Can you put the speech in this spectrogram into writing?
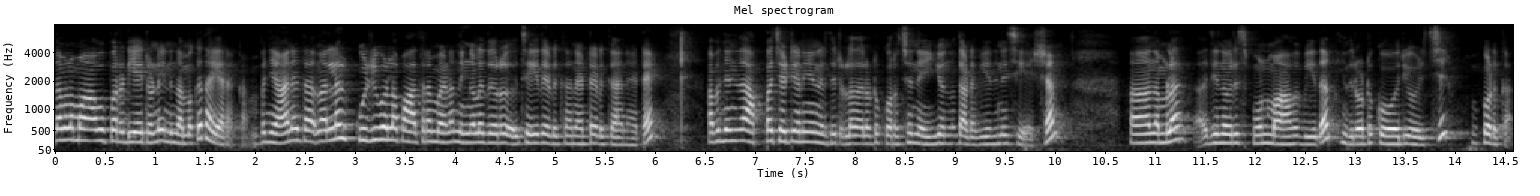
നമ്മൾ മാവ് ഇപ്പോൾ റെഡി ആയിട്ടുണ്ട് ഇനി നമുക്ക് തയ്യാറാക്കാം. അപ്പോൾ ഞാൻ നല്ല കുഴിവുള്ള പാത്രം വേണം നിങ്ങളിത് ചെയ്തെടുക്കാനായിട്ട് എടുക്കാനായിട്ട്. അപ്പോൾ ഞാനിത് അപ്പച്ചട്ടിയാണ് ഞാൻ എടുത്തിട്ടുള്ളത്. അതിലോട്ട് കുറച്ച് നെയ്യൊന്ന് തടവിയതിന് ശേഷം നമ്മൾ ഇതിൽ നിന്ന് ഒരു സ്പൂൺ മാവ് വീതം ഇതിലോട്ട് കോരി ഒഴിച്ച് കൊടുക്കാം.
